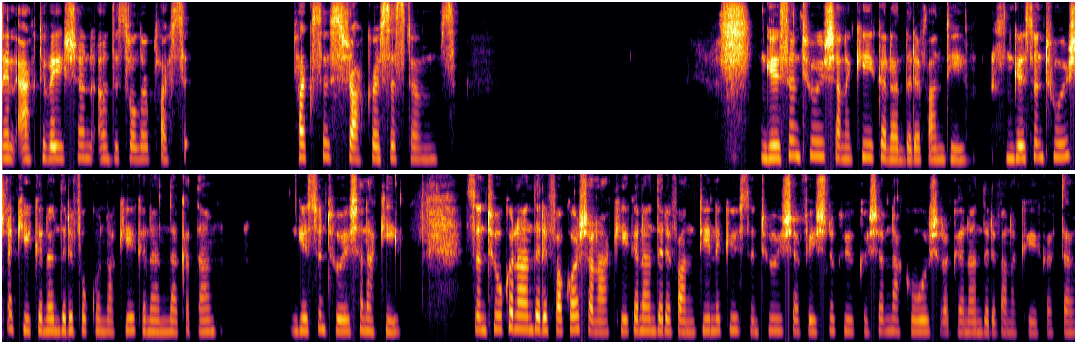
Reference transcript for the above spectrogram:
and activation of the solar plexus, chakra systems. Gesantu Shanaki Kanandare Fanti. Gesantu Shnaki Kanandare Fokonaki Kanandakata. Gesantu Shanaki. Santu Kanandare Fokoshanaki Kanandare Fantinaku Santu Shafishnaku Kushanaku Shrakanandare Vanaki Katam.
